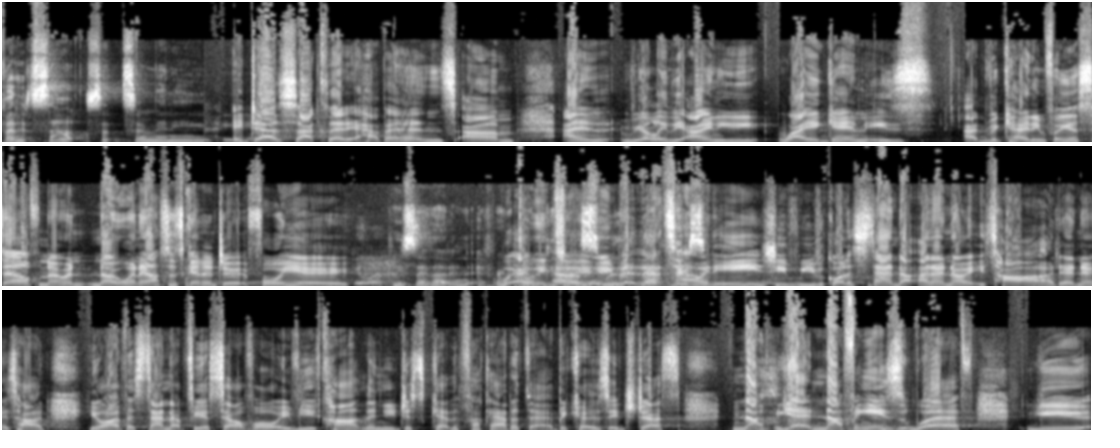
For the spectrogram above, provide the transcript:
but it sucks that so many. It does suck that it happens. Um, and really, the only way again is advocating for yourself. No one, no one else is going to do it for you. I feel like we say that in every Well, we do, but that's how it is. You've, you've got to stand up. And I know it's hard. I know it's hard. You either stand up for yourself, or if you can't, then you just get the fuck out of there because it's just nothing. Yeah, nothing is worth you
